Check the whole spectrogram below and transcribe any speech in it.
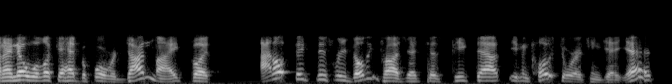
And I know we'll look ahead before we're done, Mike, but I don't think this rebuilding project has peaked out even close to where it can get yet.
